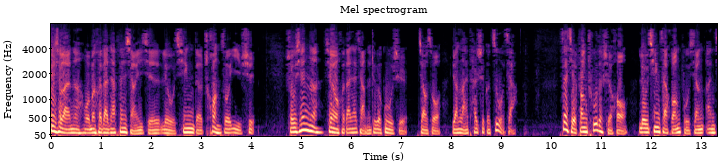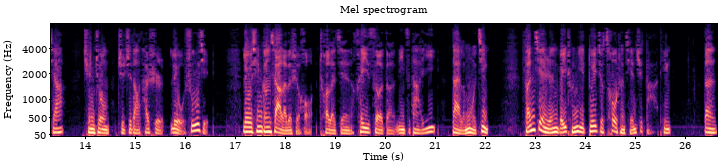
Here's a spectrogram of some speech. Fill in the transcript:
接下来呢，我们和大家分享一些柳青的创作轶事。首先呢，先要和大家讲的这个故事叫做“原来他是个作家”。在解放初的时候，柳青在黄浦乡安家，群众只知道他是柳书记。柳青刚下来的时候，穿了件黑色的呢子大衣，戴了墨镜，凡见人围成一堆，就凑上前去打听。但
